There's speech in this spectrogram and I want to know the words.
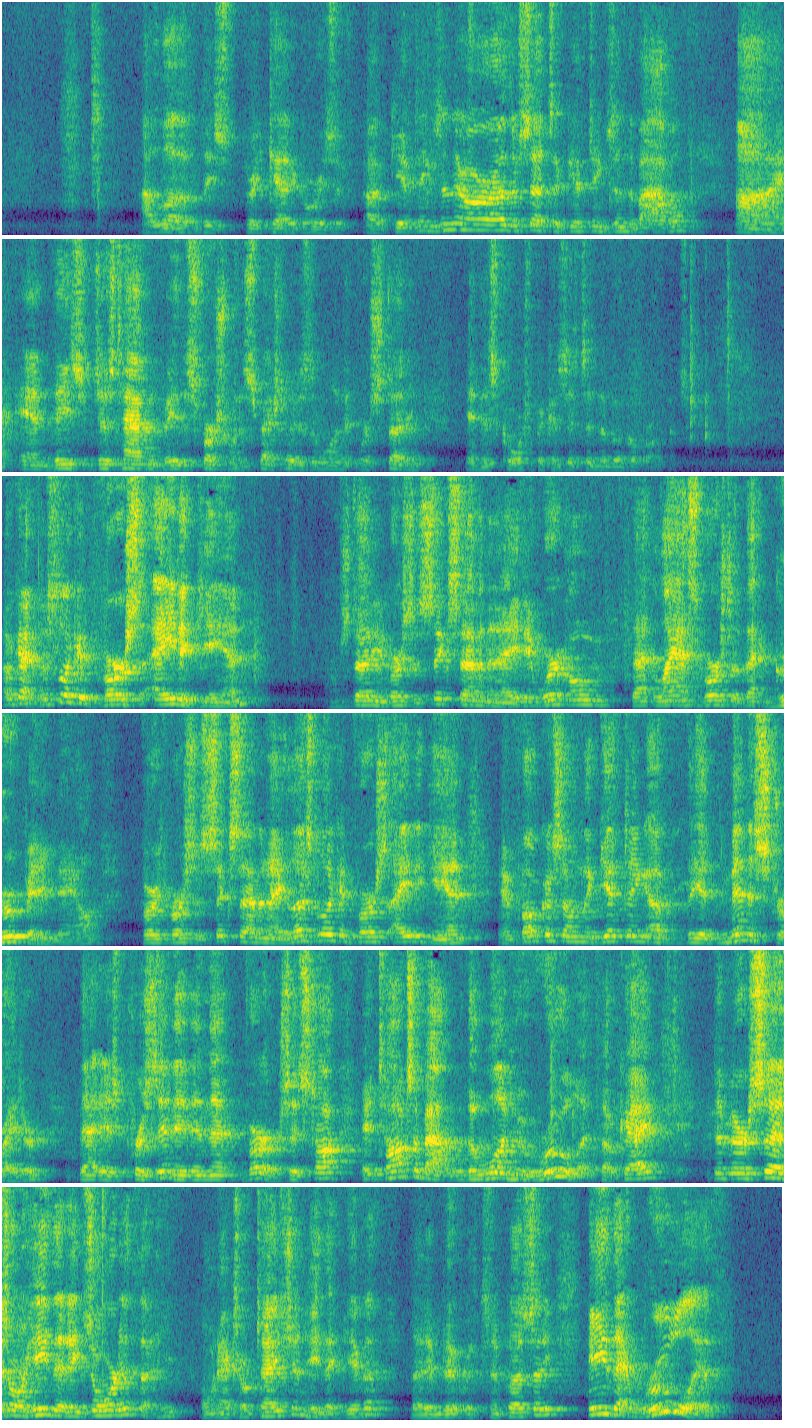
I love these three categories of, of giftings, and there are other sets of giftings in the Bible. Uh, and these just happen to be, this first one especially is the one that we're studying in this course because it's in the book of Romans. Okay, let's look at verse 8 again. I'm studying verses 6, 7, and 8, and we're on that last verse of that grouping now, verses 6, 7, 8. Let's look at verse 8 again and focus on the gifting of the administrator that is presented in that verse. It's talk, it talks about the one who ruleth, okay? The verse says, Or he that exhorteth, uh, on exhortation, he that giveth, let him do it with simplicity. He that ruleth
